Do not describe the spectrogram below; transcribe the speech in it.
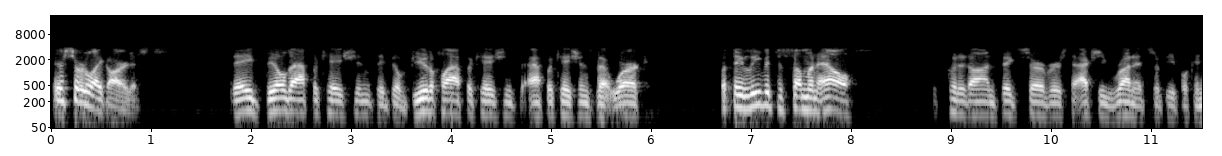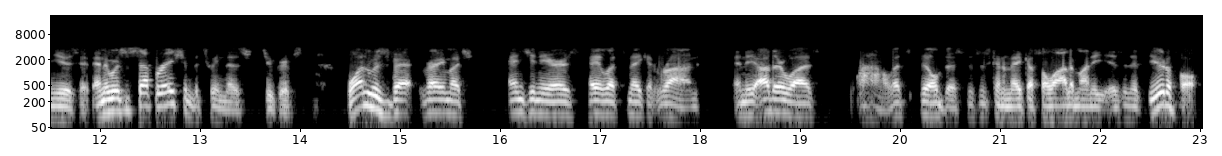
they're sort of like artists. They build applications, they build beautiful applications, applications that work, but they leave it to someone else put it on big servers to actually run it so people can use it. And there was a separation between those two groups. One was ve- very much engineers, hey, let's make it run. And the other was, wow, let's build this. This is going to make us a lot of money. Isn't it beautiful?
